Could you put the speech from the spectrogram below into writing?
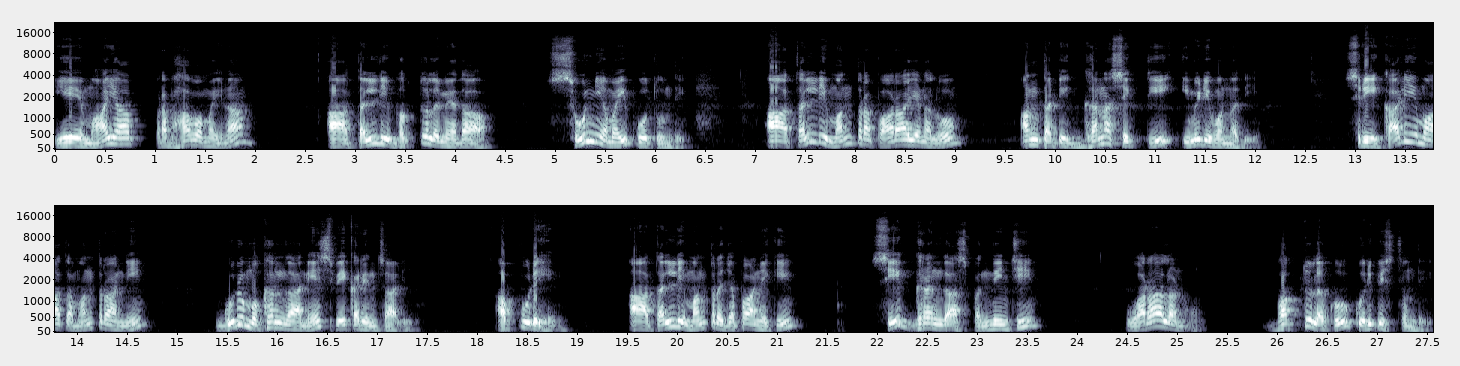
ఏ మాయా ప్రభావమైనా ఆ తల్లి భక్తుల మీద శూన్యమైపోతుంది. ఆ తల్లి మంత్ర పారాయణలో అంతటి ఘన శక్తి ఇమిడి ఉన్నది. శ్రీ కాళీమాత మంత్రాన్ని గురుముఖంగానే స్వీకరించాలి. అప్పుడే ఆ తల్లి మంత్ర జపానికి శీఘ్రంగా స్పందించి వరాలను భక్తులకు కురిపిస్తుంది.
